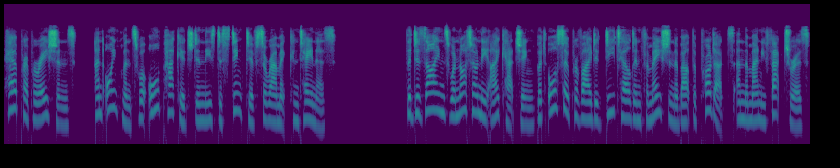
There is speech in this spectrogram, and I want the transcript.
hair preparations, and ointments were all packaged in these distinctive ceramic containers. The designs were not only eye-catching but also provided detailed information about the products and the manufacturers,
